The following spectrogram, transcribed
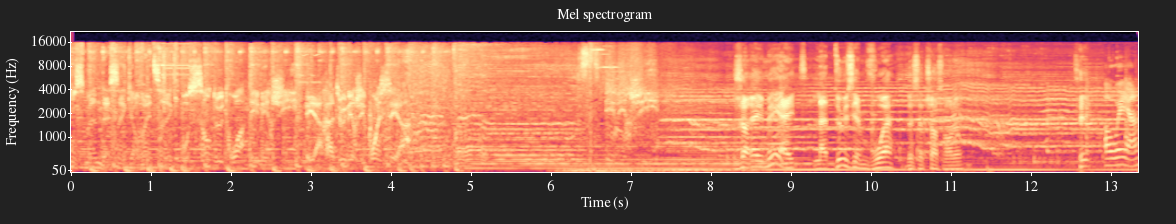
en semaine dès 5h25 au 1023 Énergie et à radioénergie.ca. Énergie. J'aurais aimé être la deuxième voix de cette chanson-là. Tu sais, Ah oui, hein?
